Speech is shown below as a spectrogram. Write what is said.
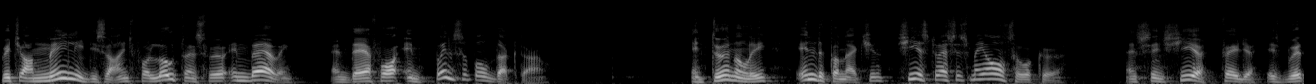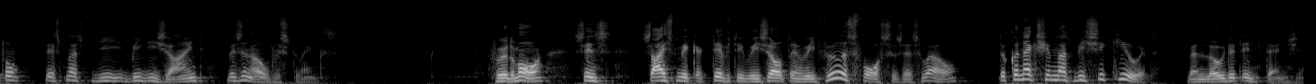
which are mainly designed for load transfer in bearing and therefore in principle ductile. Internally, in the connection, shear stresses may also occur. And since shear failure is brittle, this must be designed with an overstrength. Furthermore, since seismic activity results in reverse forces as well, the connection must be secured when loaded in tension.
